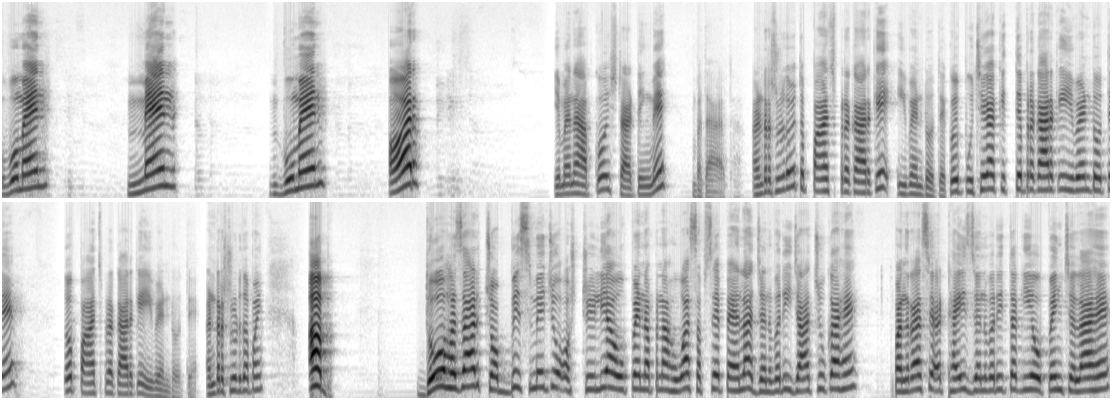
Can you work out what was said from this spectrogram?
women man women और ये मैंने आपको स्टार्टिंग में बताया था। अंडरस्टूड तो पाँच प्रकार के इवेंट होते हैं। कोई पूछेगा कितने प्रकार के इवेंट होते हैं तो पाँच प्रकार के इवेंट होते हैं। अंडरस्टूड द पॉइंट अब 2024 में जो ऑस्ट्रेलिया ओपन अपना हुआ, सबसे पहला जनवरी जा चुका है। 15 से 28 जनवरी तक ये ओपन चला है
